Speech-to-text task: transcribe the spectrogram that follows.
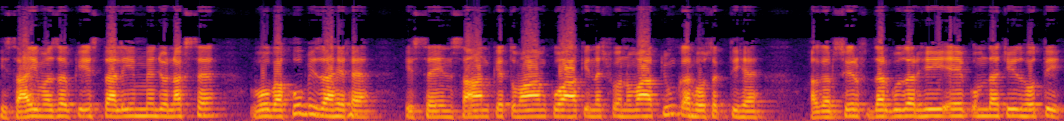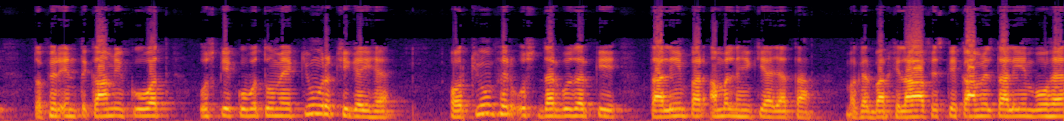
عیسائی مذہب کی اس تعلیم میں جو نقص ہے، وہ بخوبی ظاہر ہے۔ اس سے انسان کے تمام قوا کی نشو و نما کیوں کر ہو سکتی ہے؟ اگر صرف درگزر ہی ایک عمدہ چیز ہوتی، تو پھر انتقامی قوت اس کی قوتوں میں کیوں رکھی گئی ہے؟ اور کیوں پھر اس درگزر کی تعلیم پر عمل نہیں کیا جاتا؟ مگر برخلاف اس کے کامل تعلیم وہ ہے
